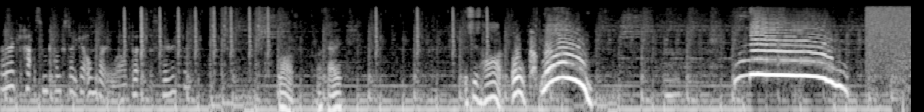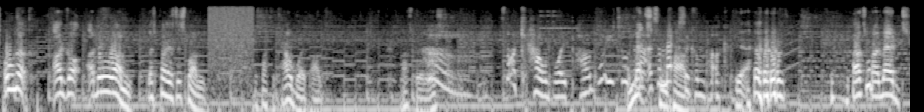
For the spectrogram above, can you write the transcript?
I know cats and pugs don't get on very well, but seriously? God. Okay. This is hard. Oh no! No! Oh look! I got a new one. Let's play as this one. It's like a cowboy pug. That's what it is. It's not a cowboy pug. What are you talking about? It's a Mexican Mexican pug. Yeah. That's what I meant.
